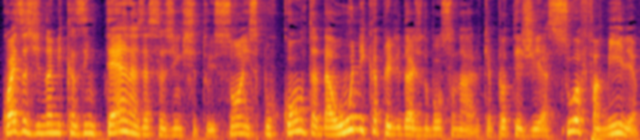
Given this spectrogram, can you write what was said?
Quais as dinâmicas internas dessas instituições por conta da única prioridade do Bolsonaro, que é proteger a sua família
